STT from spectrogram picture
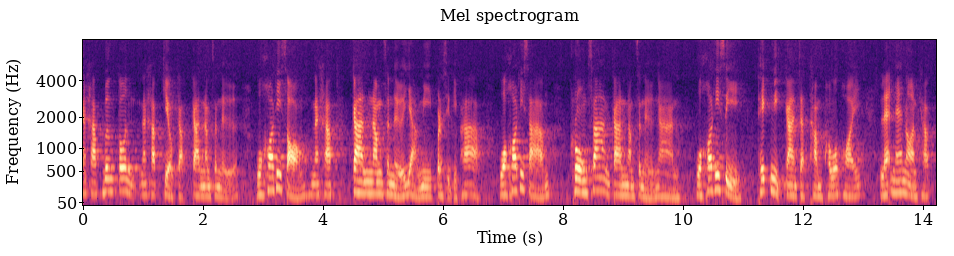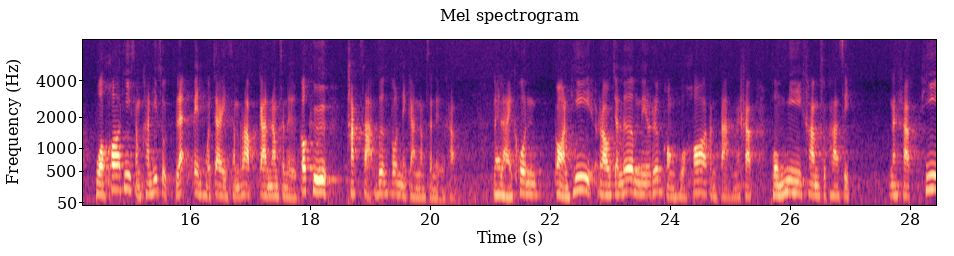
นะครับเบื้องต้นนะครับเกี่ยวกับการนำเสนอ หัวข้อที่2นะครับการนำเสนออย่างมีประสิทธิภาพ หัวข้อที่ 3 โครงสร้างการนำเสนองาน หัวข้อที่ 4 เทคนิคการจัดทำ powerpoint และแน่นอนครับ หัวข้อที่สำคัญที่สุด และเป็นหัวใจสำหรับการนำเสนอก็คือทักษะเบื้องต้นในการนำเสนอครับ หลายๆ คนก่อนที่เราจะเริ่มในเรื่องของหัวข้อต่างๆนะครับ ผมมีคำสุภาษิตนะครับที่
